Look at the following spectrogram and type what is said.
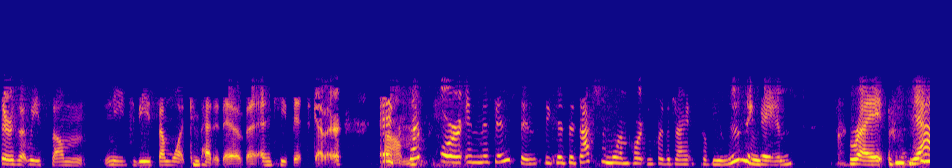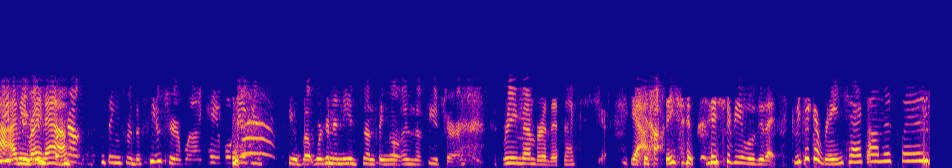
there's at least some need to be somewhat competitive and keep it together. Um, except for in this instance, because it's actually more important for the Giants to be losing games. Right. Yeah. I mean, right now. something for the future. We're like, hey, we'll give you two, but we're gonna need something in the future. Remember this next year. Yeah, Yeah. they should they should be able to do that. Can we take a rain check on this win?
